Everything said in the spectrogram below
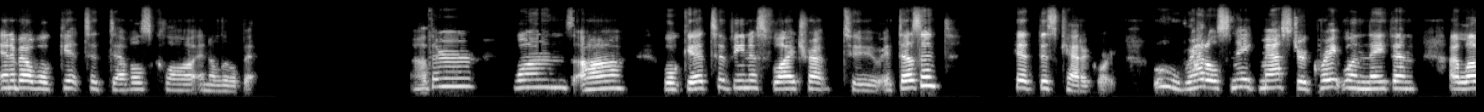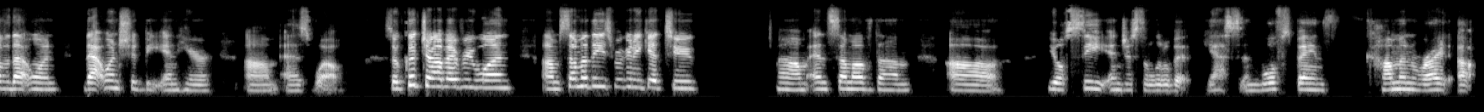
Annabelle will get to Devil's Claw in a little bit. Other ones, ah, uh, we'll get to Venus flytrap too. It doesn't hit this category. Ooh, Rattlesnake Master. Great one, Nathan. I love that one. That one should be in here um, as well. So good job, everyone. Um, some of these we're going to get to, um, and some of them uh, you'll see in just a little bit. Yes, and Wolfsbane's coming right up.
